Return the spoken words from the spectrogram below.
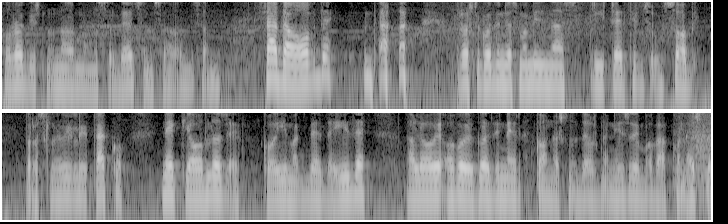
porodično, normalno sa decom, sa, sa, sada ovde, da, prošle godine smo mi nas 3-4 u sobi proslavili tako neke odlaze koji ima gde da ide, ali ove, ove godine konačno da organizujemo ovako nešto.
